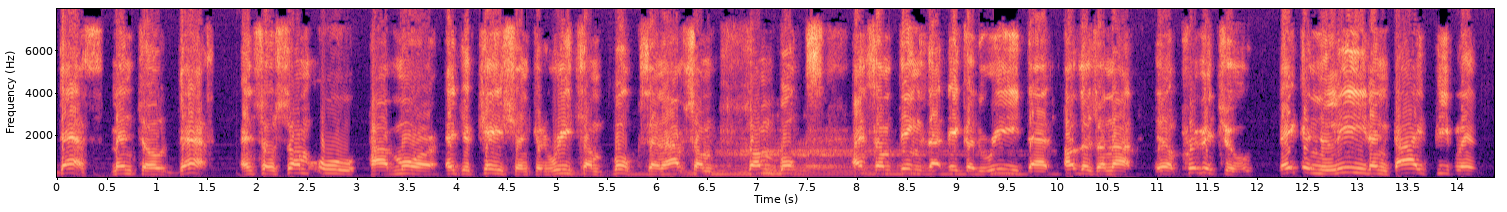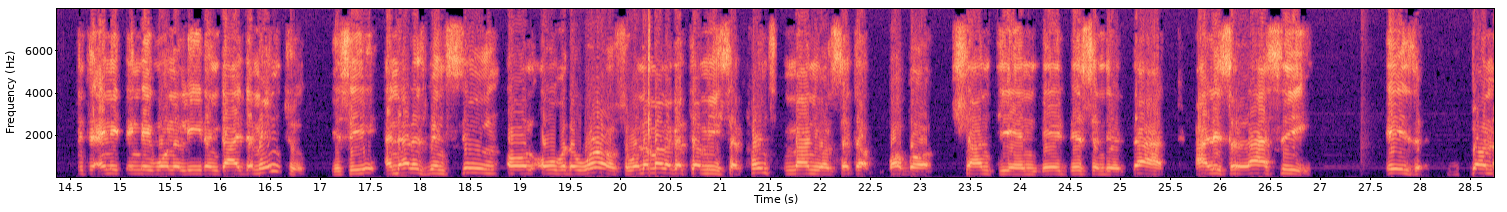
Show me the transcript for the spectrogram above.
death, mental death. And so some who have more education could read some books and have some some books and some things that they could read that others are not you know, privy to, they can lead and guide people into anything they want to lead and guide them into. You see, and that has been seen all over the world. So when the man got tell me, he said Prince Emmanuel set up Bobo Shanti and did this and did that, Haile Selassie is done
